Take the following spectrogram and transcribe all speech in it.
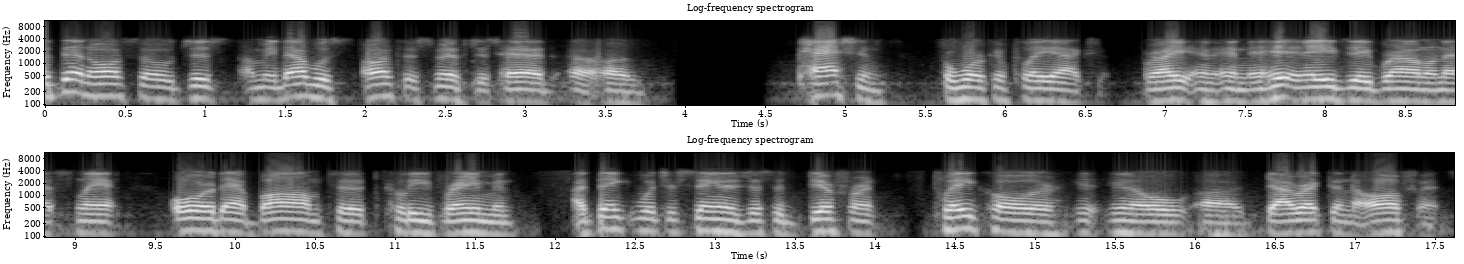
but then also just, I mean, that was Arthur Smith just had a, a passion for working play action, right? And and hitting AJ Brown on that slant or that bomb to Kalif Raymond. I think what you're seeing is just a different play caller, you know, uh, directing the offense.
